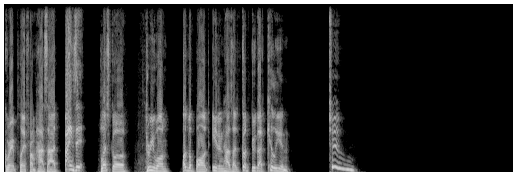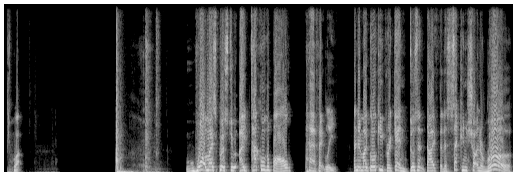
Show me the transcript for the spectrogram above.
Great play from Hazard. Bangs it. Let's go. 3-1 on the board. Eden Hazard. Got to do that. Killian. Two. What? What am I supposed to do? I tackle the ball perfectly. And then my goalkeeper again doesn't dive for the second shot in a row.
